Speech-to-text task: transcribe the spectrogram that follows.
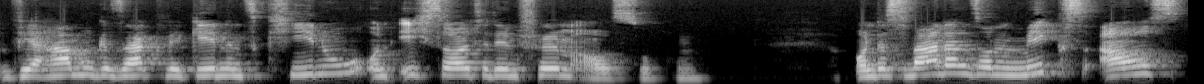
wir haben gesagt, wir gehen ins Kino und ich sollte den Film aussuchen. Und es war dann so ein Mix aus,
